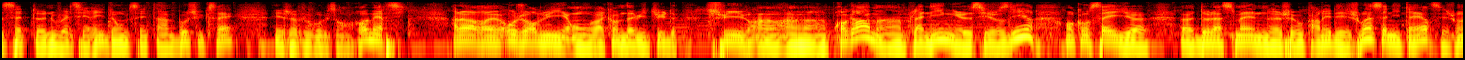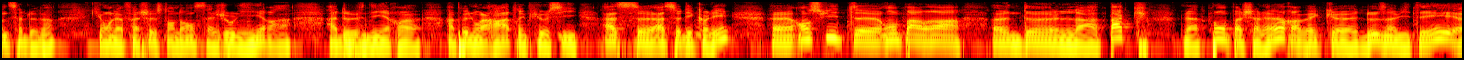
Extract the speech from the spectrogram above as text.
cette nouvelle série. Donc, c'est un beau succès et je vous en remercie. Alors euh, aujourd'hui, on va comme d'habitude suivre un, programme, un planning, euh, si j'ose dire. En conseil euh, de la semaine, je vais vous parler des joints sanitaires, ces joints de salle de bain qui ont la fâcheuse tendance à jaunir, à, devenir euh, un peu noirâtres et puis aussi à se, à se décoller. Euh, ensuite, euh, on parlera de la PAC, la pompe à chaleur, avec deux invités.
